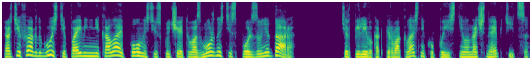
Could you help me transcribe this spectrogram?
Артефакт гостя по имени Николай полностью исключает возможность использования дара. Терпеливо, как первокласснику, пояснила ночная птица.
